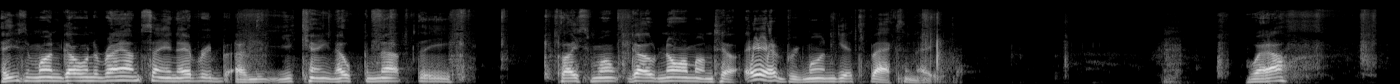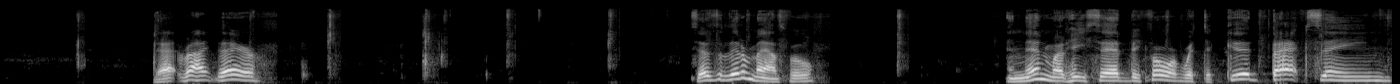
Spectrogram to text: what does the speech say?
he's the one going around saying every uh, you can't open up the place won't go normal until everyone gets vaccinated. Well, that right there says a little mouthful. And then what he said before with the good vaccine,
